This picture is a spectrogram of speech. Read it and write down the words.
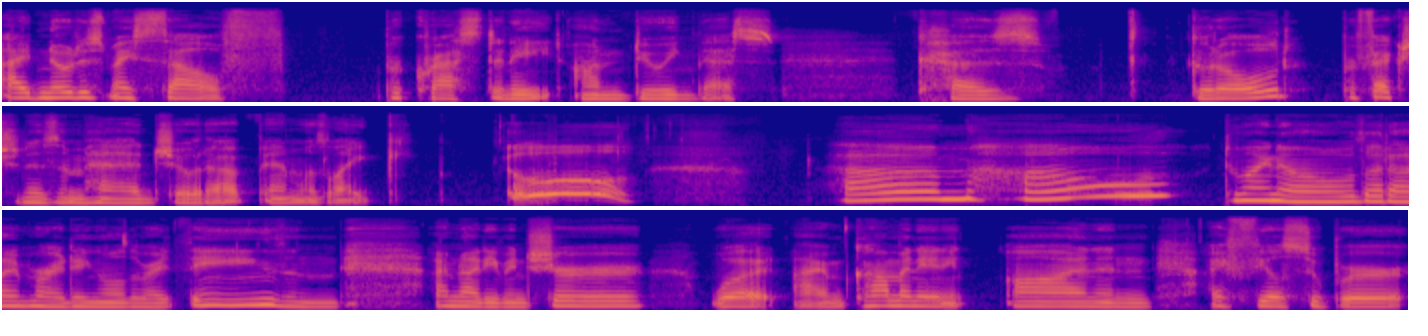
I'd noticed myself procrastinate on doing this because good old perfectionism had showed up and was like, oh, um, how do I know that I'm writing all the right things and I'm not even sure what I'm commenting on and I feel super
